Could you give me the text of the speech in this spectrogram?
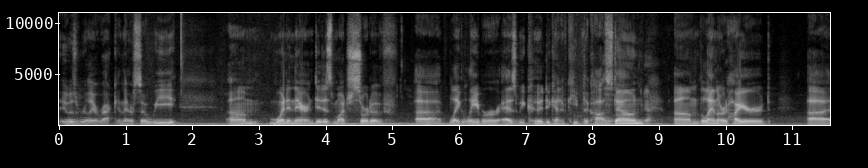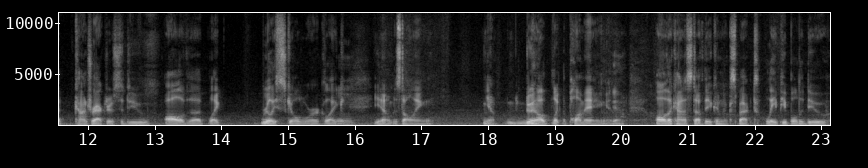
it was really a wreck in there. So we um, went in there and did as much sort of uh, like labor as we could to kind of keep the costs down. Yeah. Um, the landlord hired uh, contractors to do all of the like really skilled work, like you know installing, you know, doing all like the plumbing and Yeah. all the kind of stuff that you can expect lay people to do.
